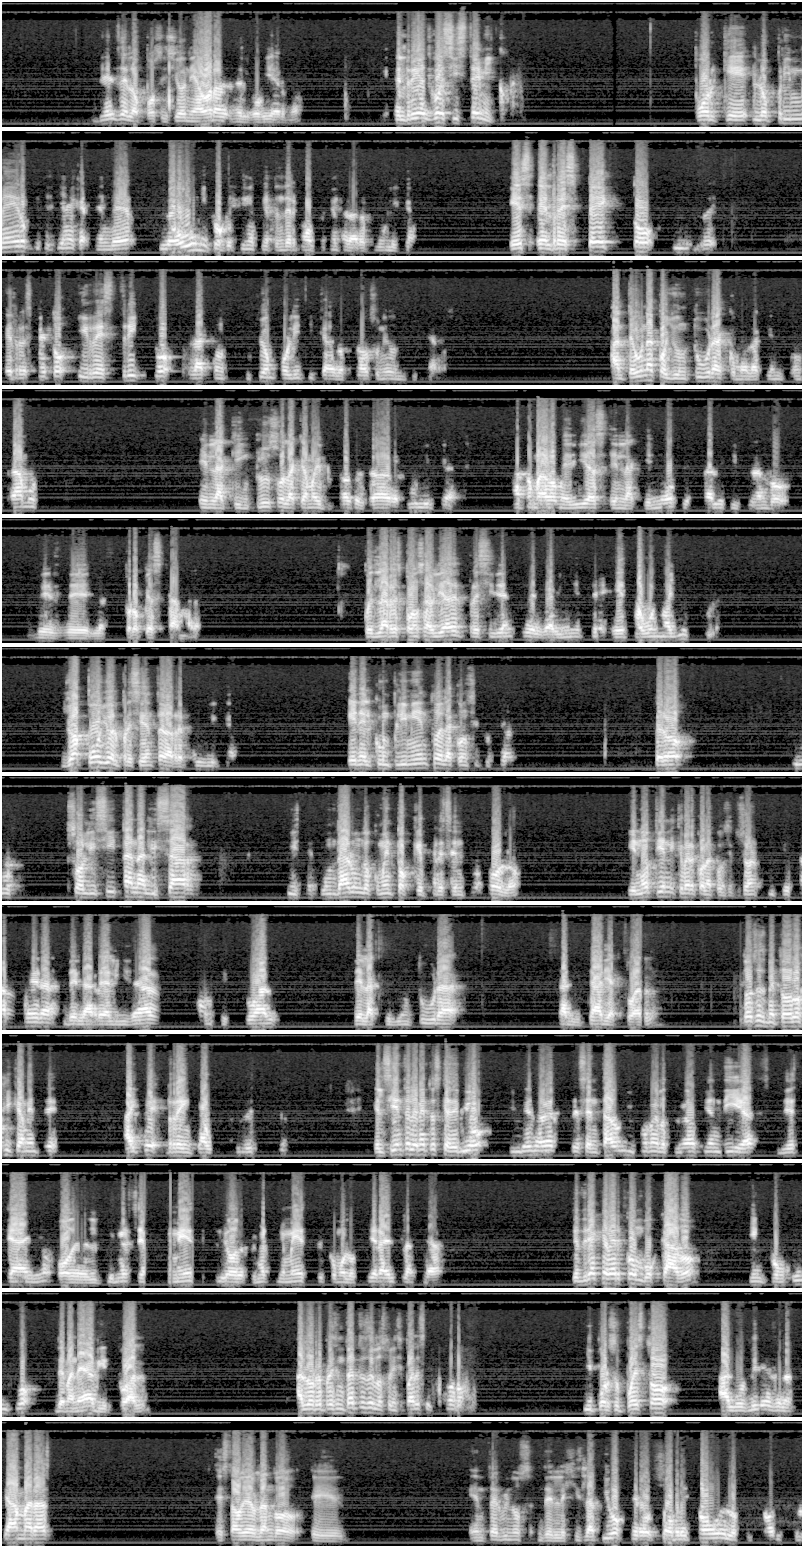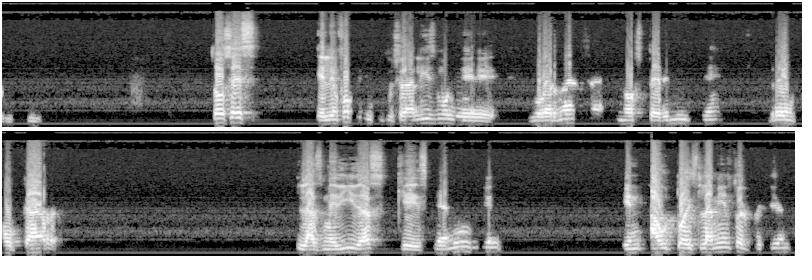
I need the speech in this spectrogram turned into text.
desde la oposición y ahora desde el gobierno, el riesgo es sistémico. Porque lo primero que se tiene que atender, lo único que tiene que atender como presidente de la República, es el respeto, el respeto irrestricto a la constitución política de los Estados Unidos mexicanos. Ante una coyuntura como la que encontramos, en la que incluso la Cámara de Diputados de la República ha tomado medidas en las que no se está legislando desde las propias cámaras, pues la responsabilidad del presidente del gabinete es aún mayúscula. Yo apoyo al presidente de la República en el cumplimiento de la Constitución, pero nos solicita analizar y secundar un documento que presentó solo, que no tiene que ver con la Constitución y que está fuera de la realidad contextual de la coyuntura sanitaria actual. Entonces, metodológicamente, hay que reencauzar. El siguiente elemento es que debió, en vez de haber presentado un informe de los primeros 100 días de este año, o del primer semestre, o del primer trimestre, como lo quiera él plantear, tendría que haber convocado en conjunto, de manera virtual, a los representantes de los principales sectores y, por supuesto, a los líderes de las cámaras. Estaba hablando eh, en términos del legislativo, pero sobre todo de los sectores productivos. Entonces, el enfoque de institucionalismo y de gobernanza nos permite reenfocar las medidas que se anuncien en autoaislamiento del presidente.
